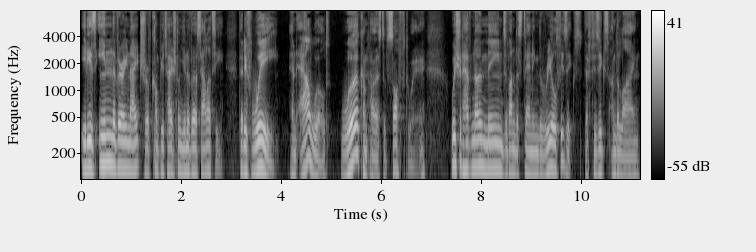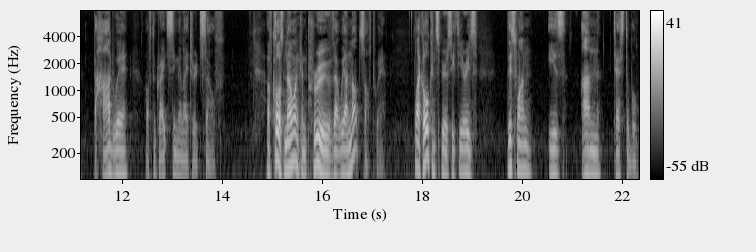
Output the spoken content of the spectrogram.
It is in the very nature of computational universality that if we and our world were composed of software, we should have no means of understanding the real physics, the physics underlying the hardware of the great simulator itself. Of course, no one can prove that we are not software. Like all conspiracy theories, this one is untestable.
